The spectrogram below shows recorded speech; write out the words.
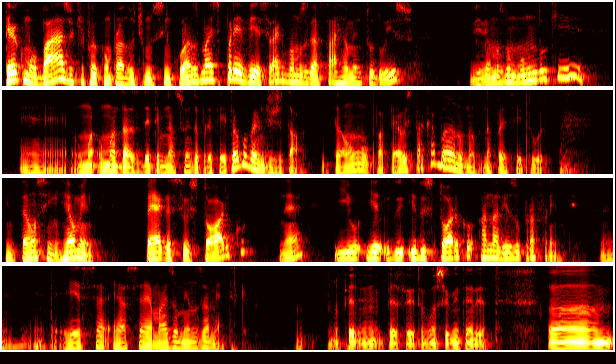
ter como base o que foi comprado nos últimos cinco anos, mas prever, será que vamos gastar realmente tudo isso? Vivemos num mundo que é, uma, uma, das determinações da prefeita é o governo digital. Então, o papel está acabando na, na prefeitura. Então, assim, realmente, pega seu histórico, né? E, e, e do histórico analisa o para frente. Né? É, essa, essa é mais ou menos a métrica. Perfeito, eu consigo entender. Uh,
